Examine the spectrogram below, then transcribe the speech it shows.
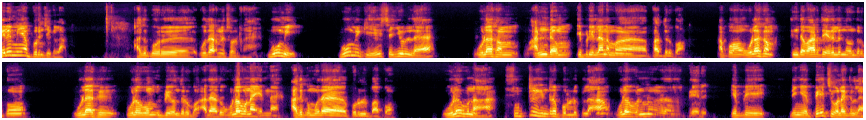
எளிமையாக புரிஞ்சுக்கலாம். அதுக்கு ஒரு உதாரணம் சொல்கிறேன் பூமி. பூமிக்கு செய்யுள்ள உலகம் அண்டம் இப்படிலாம் நம்ம பார்த்துருக்கோம். அப்போ உலகம் இந்த வார்த்தை எதுலேருந்து வந்திருக்கும்? உலகு உழவும் இப்படி வந்திருக்கும். அதாவது உழவுனா என்ன? அதுக்கு முத பொருள் பார்ப்போம். உழவுனா சுற்றுகின்ற பொருளுக்கெல்லாம் உழவுன்னு பேர். எப்படி? நீங்கள் பேச்சு வழக்கில்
